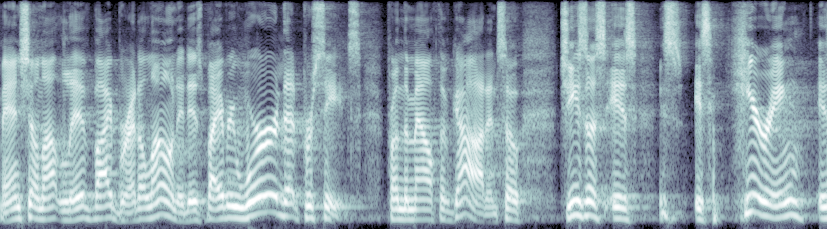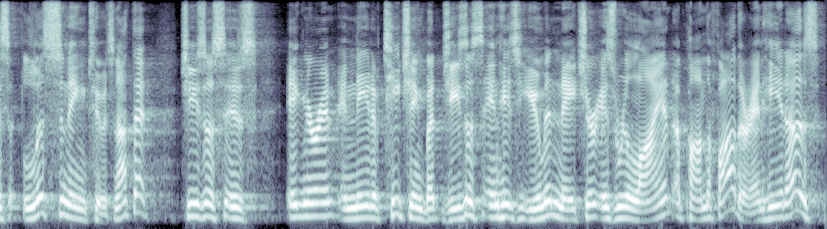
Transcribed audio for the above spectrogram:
Man shall not live by bread alone. It is by every word that proceeds from the mouth of God. And so Jesus is, is, is hearing, is listening to. It's not that Jesus is ignorant in need of teaching, but Jesus, in his human nature, is reliant upon the Father. And he does,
